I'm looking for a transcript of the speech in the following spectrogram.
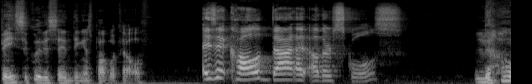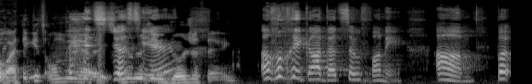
basically the same thing as public health. Is it called that at other schools? No, I think it's only a It's just here? Georgia thing. Oh my god, that's so funny. Um but,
